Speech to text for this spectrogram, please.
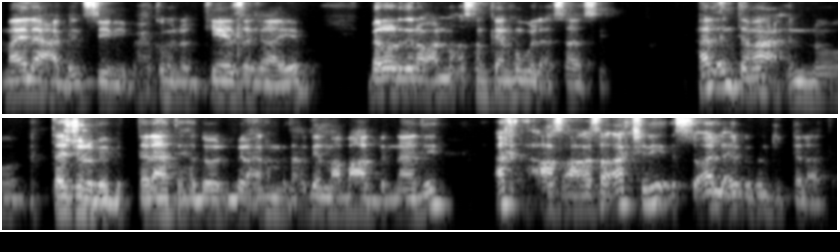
ما يلعب إنسيني بحكم إنه كيزا غايب. بيراردي نوعا ما أصلا كان هو الأساسي. هل أنت مع إنه التجربة بالثلاثه هدول بما انهم متعودين مع بعض بالنادي؟ اخ اكشلي السؤال لكم أنتم الثلاثه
